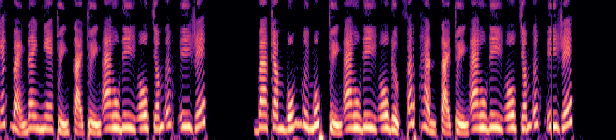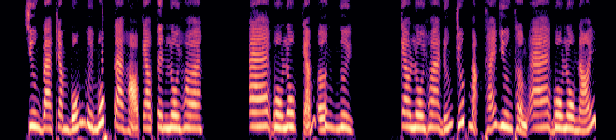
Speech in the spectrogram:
Các bạn đang nghe truyện tại truyện audio.fiz 341 truyện audio được phát hành tại truyện audio.fiz Chương 341 ta họ cao tên lôi hoa. A cảm ơn ngươi. Cao lôi hoa đứng trước mặt Thái Dương thần A nói.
